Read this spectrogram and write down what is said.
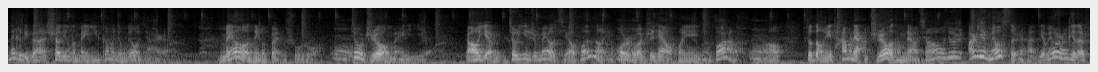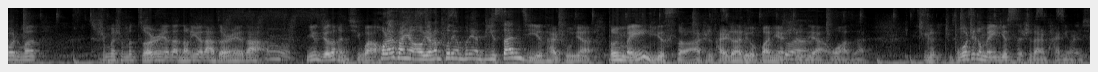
那个里边设定的梅姨根本就没有家人，没有那个本叔叔，嗯就只有梅姨，然后也就一直没有结婚，等于或者说之前有婚姻已经断了，然后就等于他们俩只有他们俩相爱，就是而且没有死人，也没有人给他说什么。什么什么责任越大，能力越大，责任越大，嗯，你就觉得很奇怪。后来发现哦，原来铺垫铺垫，第三集才出现，等于梅姨死了，是才是他这个关键事件。哇塞，这个不过这个梅姨死实在是太令人心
